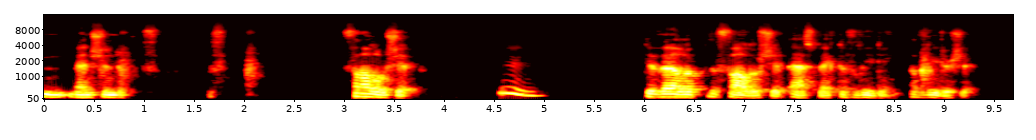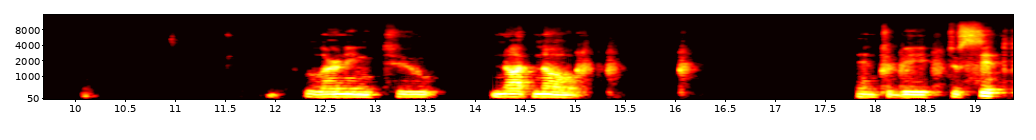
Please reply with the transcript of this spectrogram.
mentioned fellowship. Hmm. Develop the fellowship aspect of leading, of leadership. Learning to not know and to be to sit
